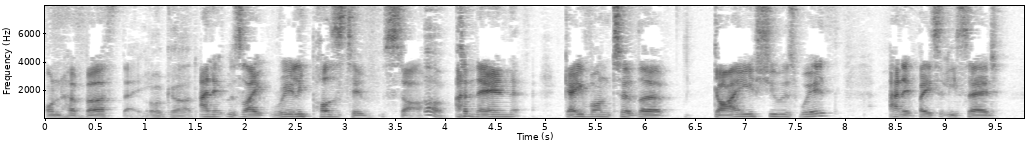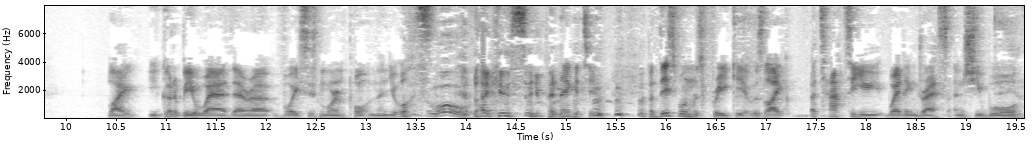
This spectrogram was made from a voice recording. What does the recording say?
on her birthday Oh, God. and it was like really positive stuff Oh. and then gave one to the guy she was with, and it basically said, like, you got to be aware there are voices more important than yours. Whoa. like, it was super negative. But this one was freaky. It was like a tatty wedding dress, and she wore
